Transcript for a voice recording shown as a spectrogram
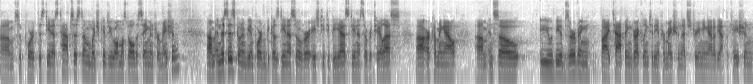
um, support this DNS Tap system, which gives you almost all the same information. Um, and this is going to be important because DNS over HTTPS, DNS over TLS uh, are coming out. Um, and so you would be observing by tapping directly into the information that's streaming out of the application.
